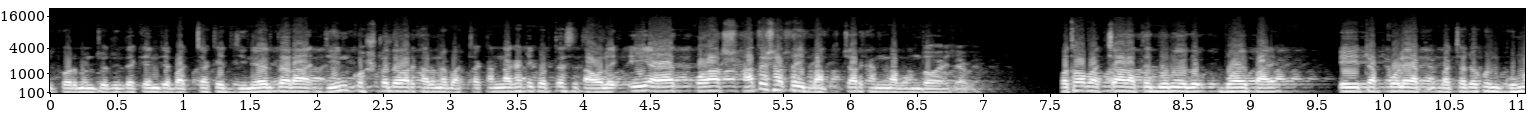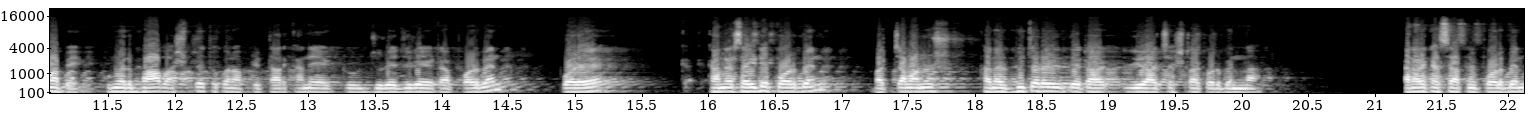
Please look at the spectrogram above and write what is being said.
ই করবেন, যদি দেখেন যে বাচ্চাকে জিনের দ্বারা জিন কষ্ট দেওয়ার কারণে বাচ্চা কান্নাকাটি করতেছে, তাহলে এই আয়াত পড়ার সাথে সাথেই বাচ্চার কান্না বন্ধ হয়ে যাবে। অথবা বাচ্চা রাতে ঘুমে ভয় পায়, এইটা পড়ে আপনি বাচ্চা যখন ঘুমাবে, ঘুমের ভাব আসবে, তখন আপনি তার কানে একটু জুড়ে জুড়ে এটা পড়বেন। পরে কানের সাইডে পড়বেন। বাচ্চা মানুষ কানের ভিতরে এটা দেওয়ার চেষ্টা করবেন না। কানের কাছে আপনি পড়বেন।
